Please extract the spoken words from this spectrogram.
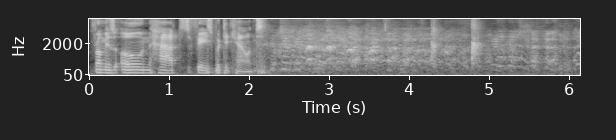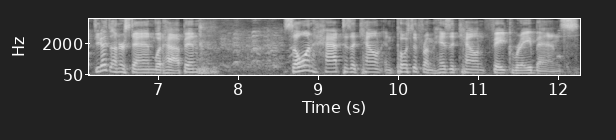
from his own hacked Facebook account. Do you guys understand what happened? Someone hacked his account and posted from his account fake Ray Bans.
